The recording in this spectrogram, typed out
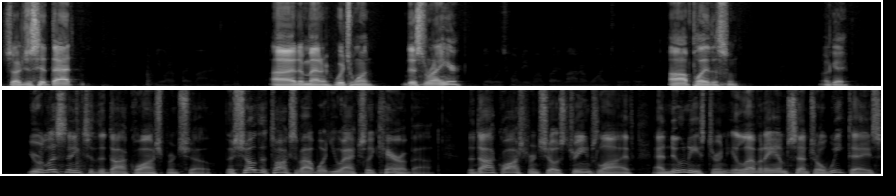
so I just hit that. Uh, it doesn't matter which one. This one right here. I'll play this one. Okay. You're listening to the Doc Washburn Show, the show that talks about what you actually care about. The Doc Washburn Show streams live at noon Eastern, 11 a.m. Central weekdays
